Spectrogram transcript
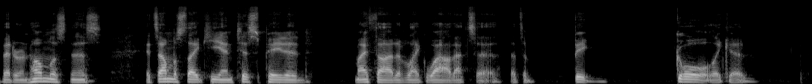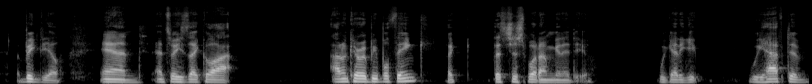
veteran homelessness, it's almost like he anticipated my thought of like, wow, that's a that's a big goal, like a a big deal. And and so he's like, well, I, I don't care what people think. Like that's just what I'm gonna do. We got to get. We have to,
